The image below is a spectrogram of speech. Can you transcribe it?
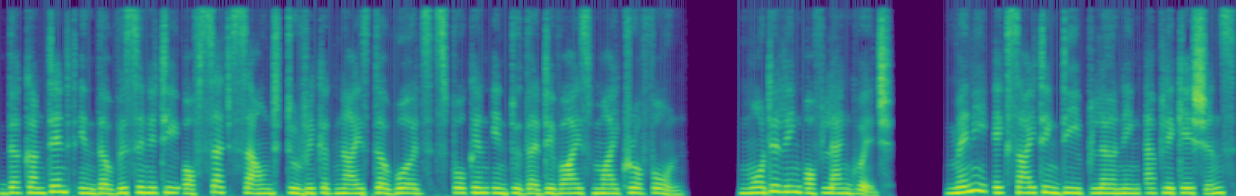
the content in the vicinity of such sound to recognize the words spoken into the device microphone. Modeling of language. Many exciting deep learning applications,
